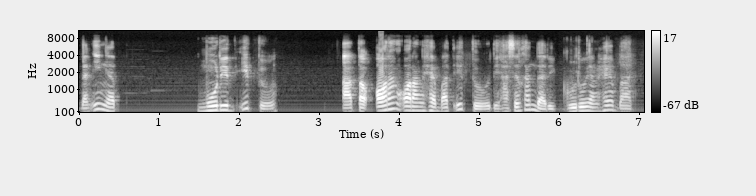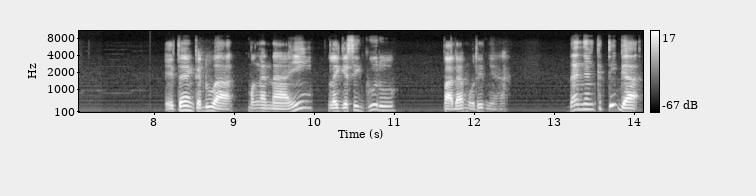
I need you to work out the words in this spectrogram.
Dan ingat, murid itu atau orang-orang hebat itu dihasilkan dari guru yang hebat. Itu yang kedua, mengenai legasi guru pada muridnya. Dan yang ketiga,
